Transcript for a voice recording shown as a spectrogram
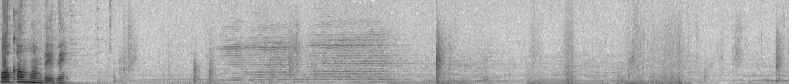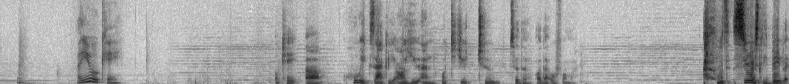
Welcome home, baby. Are you okay? Okay, uh, who exactly are you and what did you do to the other Ufoma? Seriously, babe, like,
